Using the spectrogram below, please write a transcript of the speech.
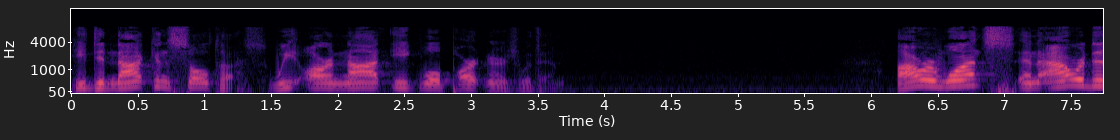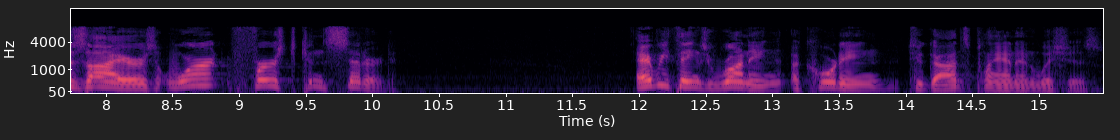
He did not consult us. We are not equal partners with him. Our wants and our desires weren't first considered. Everything's running according to God's plan and wishes.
